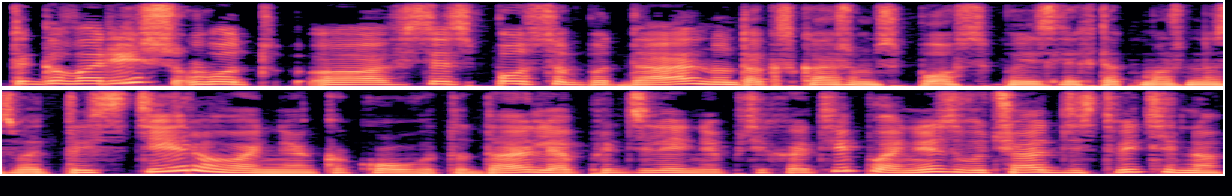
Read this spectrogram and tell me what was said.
Ты говоришь, вот э, все способы, да, ну так скажем, способы, если их так можно назвать, тестирования какого-то, да, или определения психотипа, они звучат действительно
